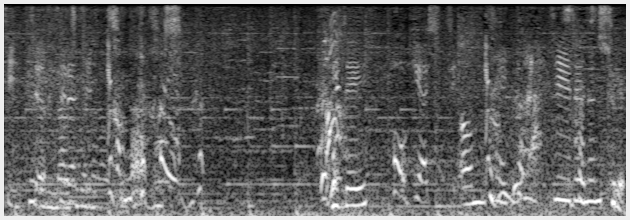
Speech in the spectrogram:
진짜 쓰러질 이제 포기하시지. 엄살 찌르는 트랙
